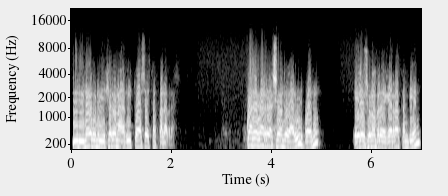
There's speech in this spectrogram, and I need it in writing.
y vinieron y dijeron a David todas estas palabras. ¿Cuál es la reacción de David? Bueno, él es un hombre de guerra también.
